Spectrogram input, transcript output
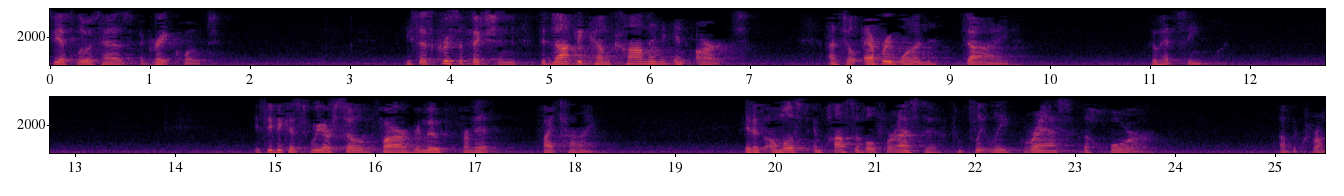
C.S. Lewis has a great quote. He says, Crucifixion did not become common in art until everyone died who had seen one. You see, because we are so far removed from it by time, it is almost impossible for us to completely grasp the horror of the cross,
